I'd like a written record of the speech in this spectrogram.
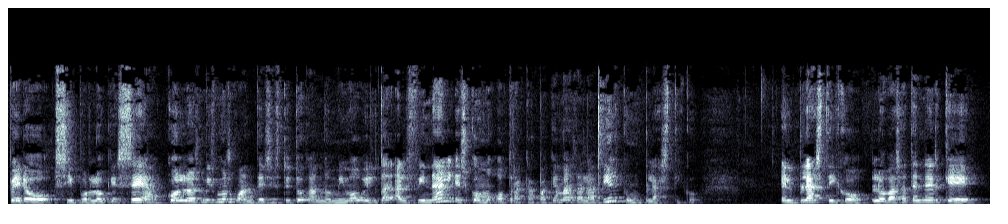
pero si por lo que sea, con los mismos guantes estoy tocando mi móvil, tal, al final es como otra capa. ¿Qué más da la piel que un plástico? El plástico lo vas a tener que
